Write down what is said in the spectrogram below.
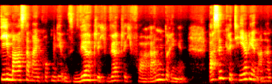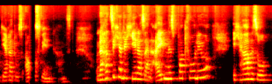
Die Mastermind-Gruppen, die uns wirklich, wirklich voranbringen. Was sind Kriterien, anhand derer du es auswählen kannst? Und da hat sicherlich jeder sein eigenes Portfolio. Ich habe so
